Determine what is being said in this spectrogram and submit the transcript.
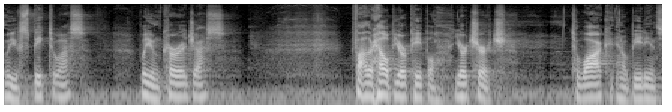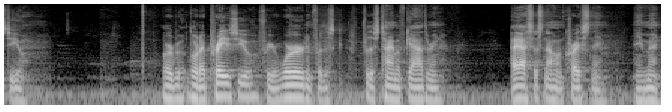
Will you speak to us? Will you encourage us? Father, help your people, your church, to walk in obedience to you. Lord, Lord, I praise you for your word and for this, for this time of gathering. I ask this now in Christ's name. Amen.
